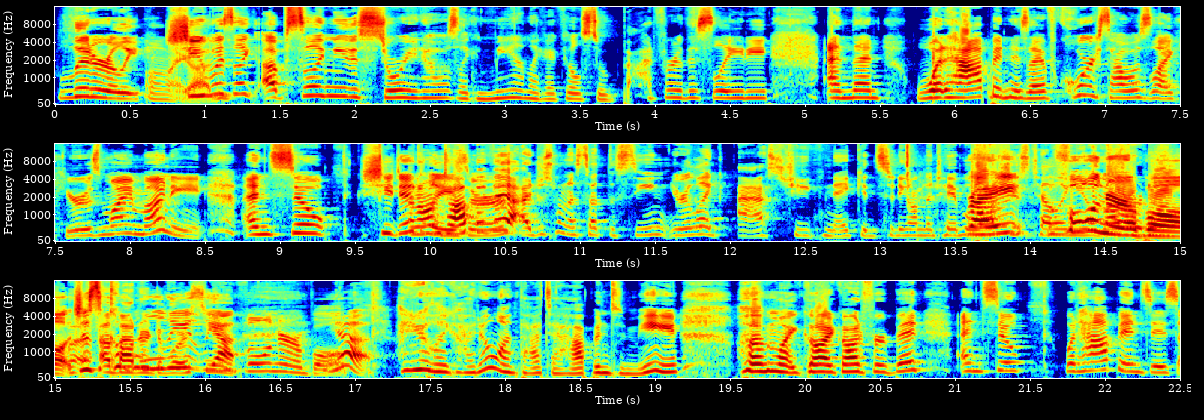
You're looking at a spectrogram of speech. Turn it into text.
literally, Oh she God. was like upselling me the story, and I was like, man, like I feel so bad for this lady. And then what happened is, I, of course, I was like, here's my money, and so she did. And on top of it, I just want to set the scene. You're like ass cheek naked, sitting on the table, while right? she's telling vulnerable, you about her, just about her divorce. Yeah, vulnerable. Yeah. and you're like, I don't want that to happen to me. Oh my god, God forbid. And so what happens is,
